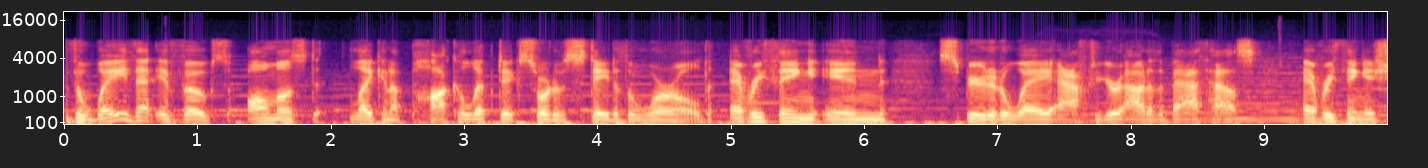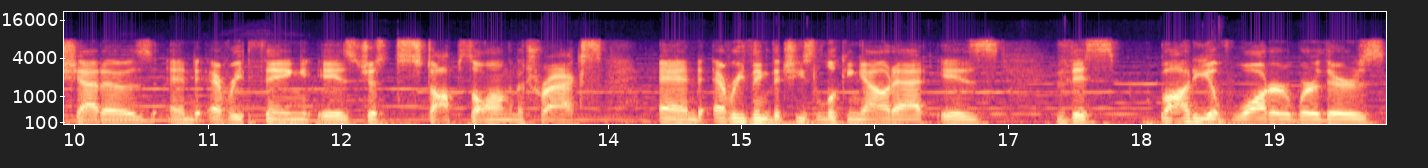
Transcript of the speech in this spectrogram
The way that evokes almost like an apocalyptic sort of state of the world. Everything in Spirited Away after you're out of the bathhouse, everything is shadows and everything is just stops along the tracks. And everything that she's looking out at is this body of water where there's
